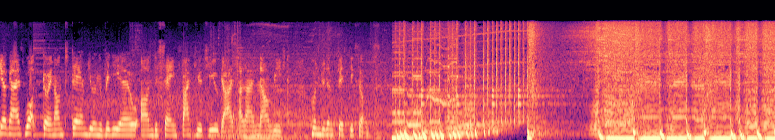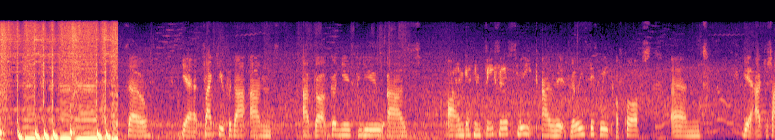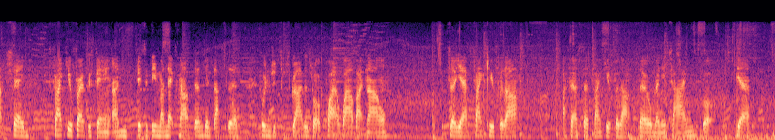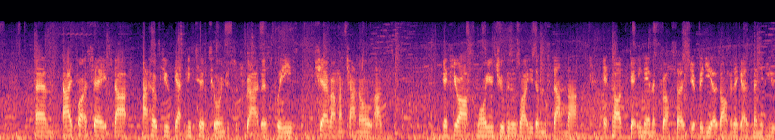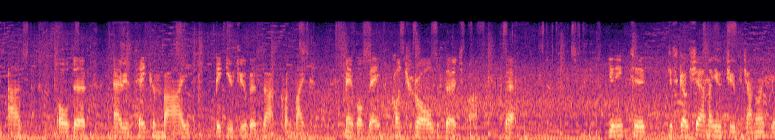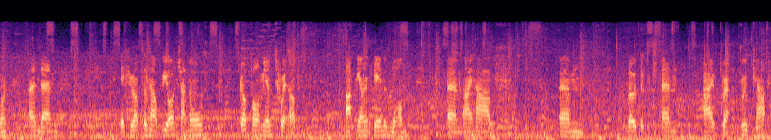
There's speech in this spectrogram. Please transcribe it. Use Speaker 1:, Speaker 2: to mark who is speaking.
Speaker 1: Yo guys, what's going on? Today I'm doing a video on just saying thank you to you guys as I have now reached 150 subs. So, yeah, thank you for that and I've got good news for you as I'm getting FIFA this week as it's released this week of course and yeah I'd just like to say thank you for everything and this has been my next milestone since after 100 subscribers but quite a while back now. So yeah thank you for that. I think I've said thank you for that so many times but yeah. Um, I just want to say that I hope you get me to 200 subscribers. Please share around my channel as if you are small YouTubers as well, you'd understand that it's hard to get your name across as your videos aren't going to get as many views as all the areas taken by big YouTubers that can like, may well say, control the search bar. But you need to just go share my YouTube channel if you want. And um, if you want some help with your channels, go follow me on Twitter at BeyondGamers1. Um, I have um, loads of um, I've group chats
